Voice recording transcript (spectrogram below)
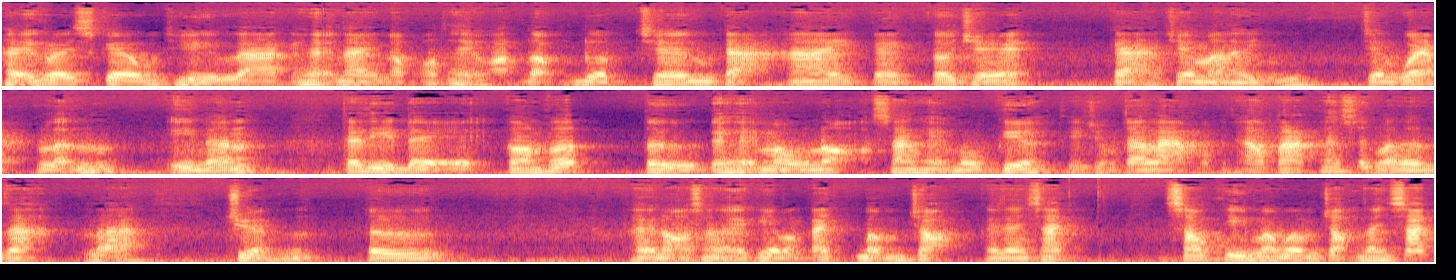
Hệ grayscale thì là cái hệ này nó có thể hoạt động được trên cả hai cái cơ chế cả trên màn hình trên web lẫn in ấn. Thế thì để convert từ cái hệ màu nọ sang hệ màu kia thì chúng ta làm một cái thao tác hết sức là đơn giản là chuyển từ hệ nọ sang hệ kia bằng cách bấm chọn cái danh sách. Sau khi mà bấm chọn danh sách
